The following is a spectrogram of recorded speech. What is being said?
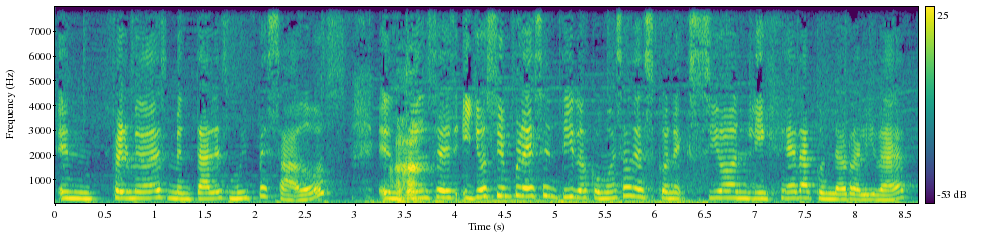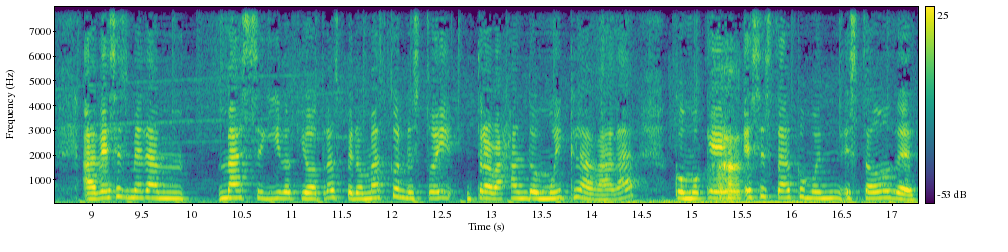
enfermedades mentales muy pesados, entonces y yo siempre he sentido como esa desconexión ligera con la realidad. A veces me da más seguido que otras, pero más cuando estoy trabajando muy clavada, como que Ajá. es estar como en estado de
